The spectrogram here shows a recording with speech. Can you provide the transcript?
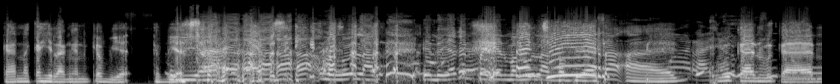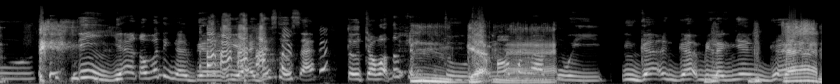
karena kehilangan kebia kebiasaan. Apa sih? mengulang. Intinya kan pengen mengulang Anjir. kebiasaan. Bukan, kayak bukan. gitu. iya, kamu tinggal bilang iya aja susah. Tuh cowok tuh kayak gitu, Enggak, nggak mau mengakui. Enggak, enggak, bilangnya enggak. Bukan.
